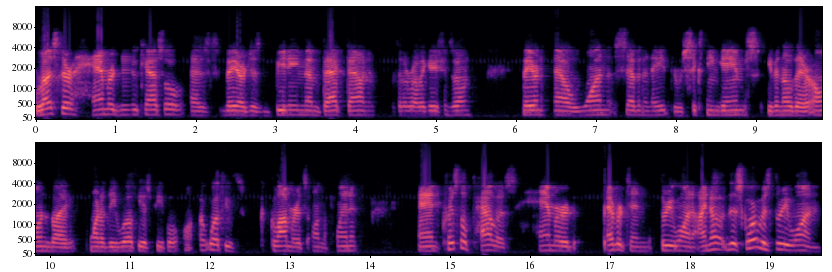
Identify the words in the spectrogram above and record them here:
Leicester hammered Newcastle as they are just beating them back down into the relegation zone. They are now one, seven, and eight through 16 games, even though they are owned by one of the wealthiest people, uh, wealthiest conglomerates on the planet. And Crystal Palace hammered Everton 3 1. I know the score was 3 1,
